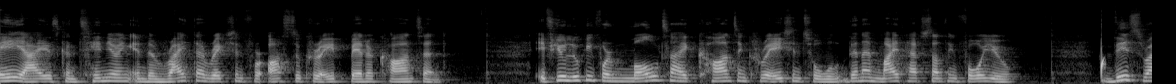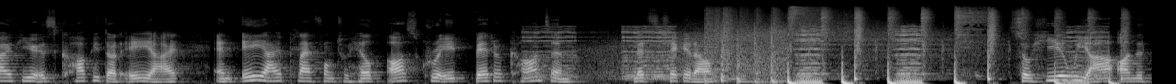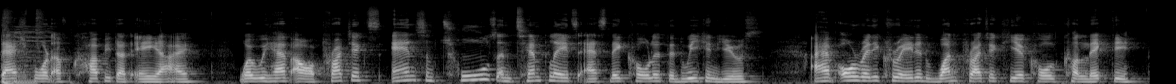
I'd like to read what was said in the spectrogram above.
AI is continuing in the right direction for us to create better content. If you're looking for a multi-content creation tool, then I might have something for you. This right here is Copy.ai, an AI platform to help us create better content. Let's check it out. So here we are on the dashboard of Copy.ai where we have our projects and some tools and templates as they call it that we can use. I have already created one project here called Collecti.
